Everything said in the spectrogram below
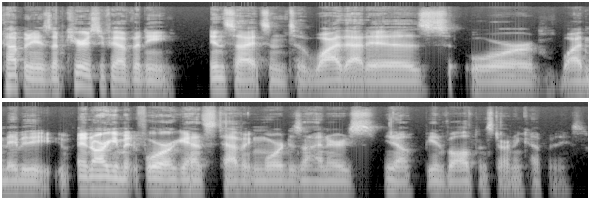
companies. I'm curious if you have any insights into why that is, or why maybe an argument for or against having more designers, you know, be involved in starting companies.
